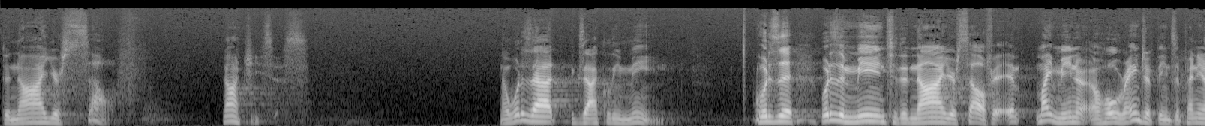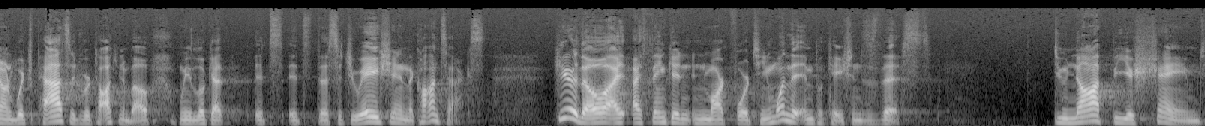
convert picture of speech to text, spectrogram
deny yourself, not Jesus. Now, what does that exactly mean? What does, it, what does it mean to deny yourself? It, it might mean a, whole range of things depending on which passage we're talking about when we look at it's, it's the situation and the context. Here, though, I, I think in, in Mark 14, one of the implications is this do not be ashamed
